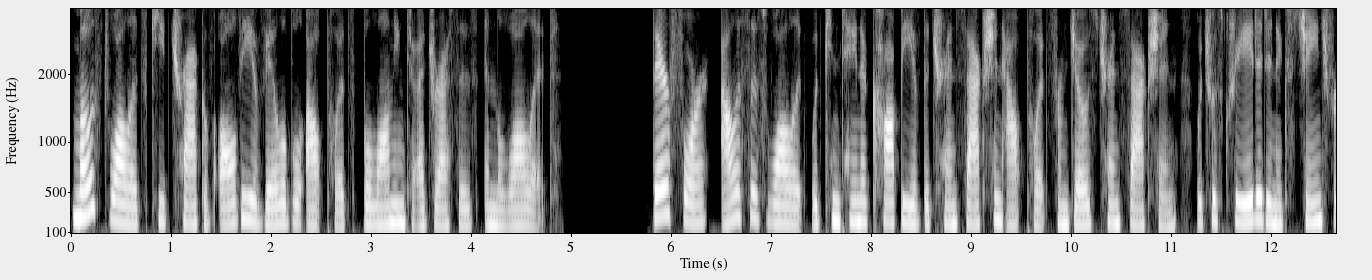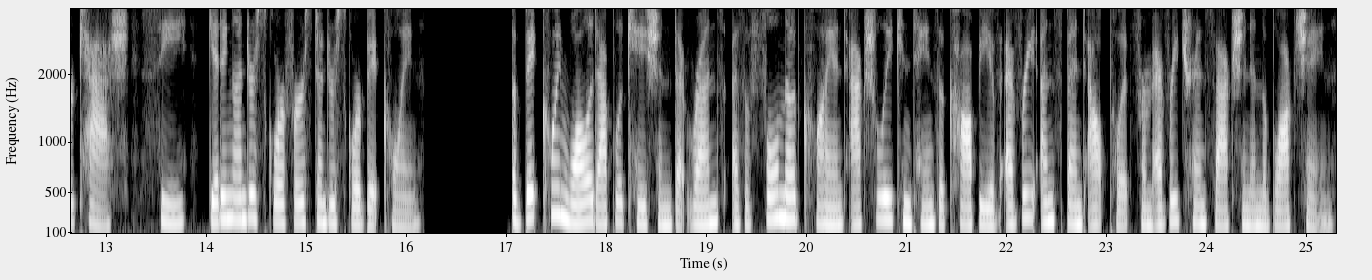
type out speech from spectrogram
Most wallets keep track of all the available outputs belonging to addresses in the wallet. Therefore, Alice's wallet would contain a copy of the transaction output from Joe's transaction, which was created in exchange for cash. See, getting underscore first underscore Bitcoin. A Bitcoin wallet application that runs as a full node client actually contains a copy of every unspent output from every transaction in the blockchain.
